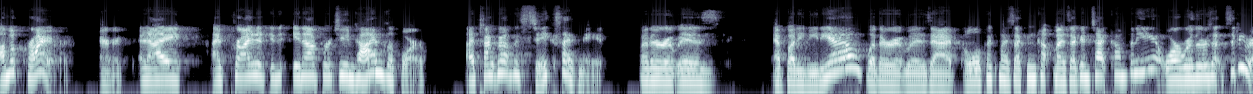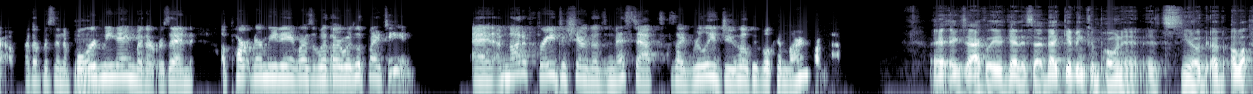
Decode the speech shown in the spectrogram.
I'm a crier, Eric, and I, I've cried at inopportune times before. I talk about mistakes I've made, whether it was at Buddy Media, whether it was at Olapic, my second co- my second tech company, or whether it was at City Row, whether it was in a board mm. meeting, whether it was in a partner meeting, or whether it was with my team. And I'm not afraid to share those missteps because I really do hope people can learn from them. Exactly. Again, it's that, that giving component. It's you know a, a,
